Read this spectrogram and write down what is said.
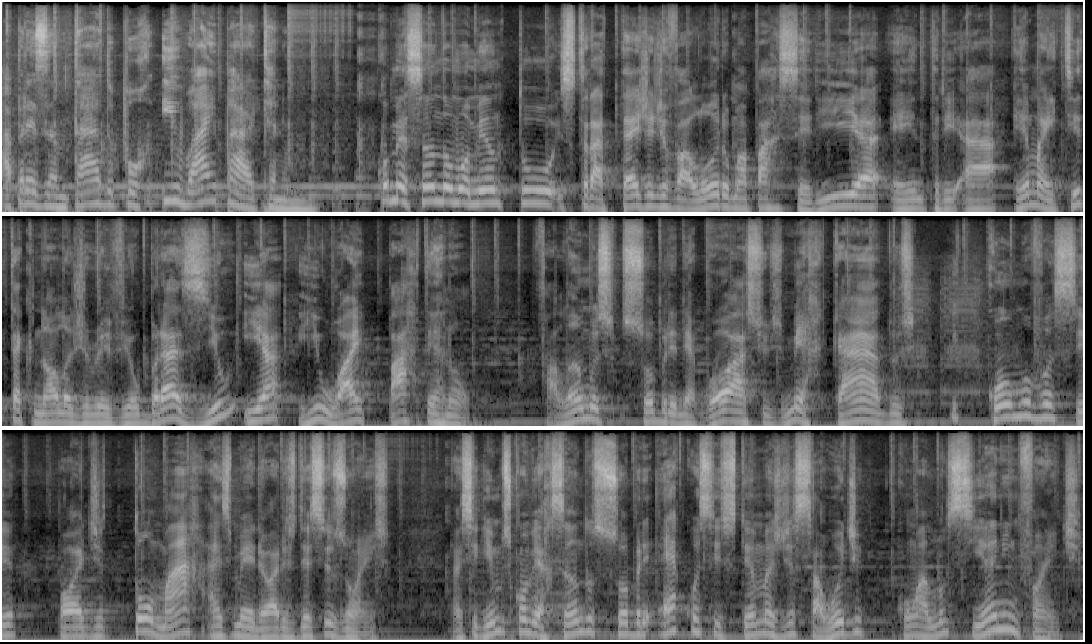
Apresentado por EY Parthenon. Começando o momento Estratégia de Valor, uma parceria entre a MIT Technology Review Brasil e a EY Parthenon. Falamos sobre negócios, mercados e como você pode tomar as melhores decisões. Nós seguimos conversando sobre ecossistemas de saúde com a Luciane Infante.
